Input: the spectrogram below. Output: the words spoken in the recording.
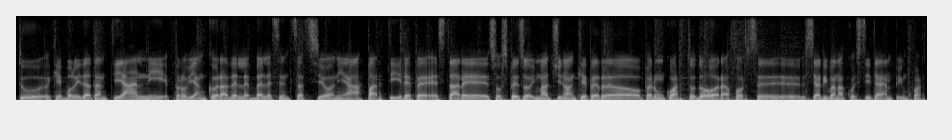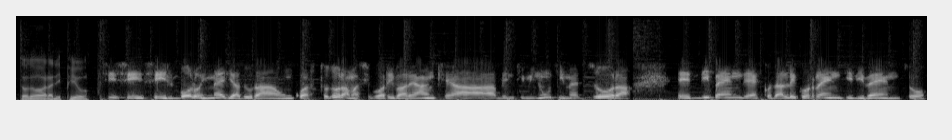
tu che voli da tanti anni provi ancora delle belle sensazioni a partire e stare sospeso, immagino anche per, per, un quarto d'ora, forse si arrivano a questi tempi, un quarto d'ora di più. Sì, sì, sì, il volo in media dura un quarto d'ora, ma si può arrivare anche a 20 minuti, mezz'ora, e dipende ecco, dalle correnti di vento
